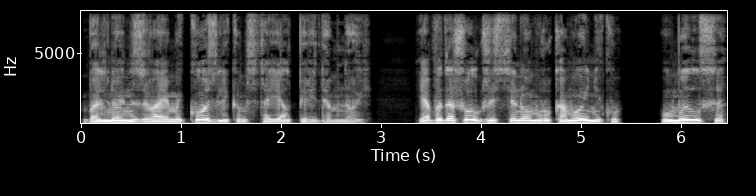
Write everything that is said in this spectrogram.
Больной, называемый козликом, стоял передо мной. Я подошел к жестяному рукомойнику, умылся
